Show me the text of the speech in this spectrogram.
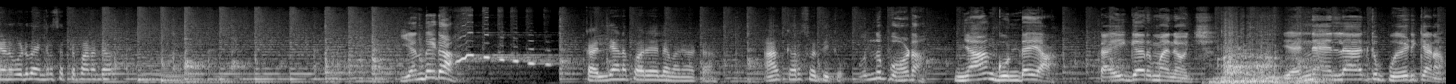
കല്യാണ വീട് ഭയങ്കര സെറ്റപ്പാണല്ലോ എന്തേടാ? കല്യാണ പോരയല്ലേ മനോട്ടാ? ആൾക്കാർ ശ്രദ്ധിക്കും. ഒന്ന് പോടാ. ഞാൻ ഗുണ്ടയാ. ടൈഗർ മനോജ്. എന്നെ എല്ലാവർക്കും പേടിക്കണം.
